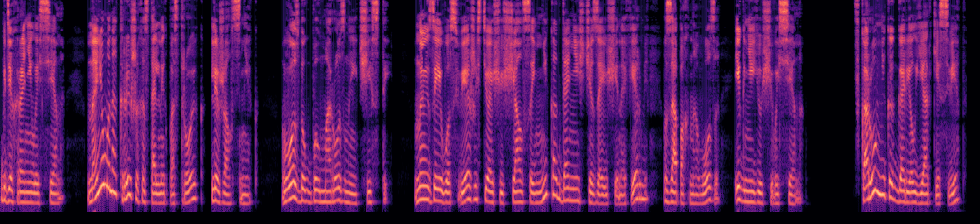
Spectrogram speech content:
где хранилось сено. На нем и на крышах остальных построек лежал снег. Воздух был морозный и чистый, но из-за его свежести ощущался никогда не исчезающий на ферме запах навоза и гниющего сена. В коровниках горел яркий свет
